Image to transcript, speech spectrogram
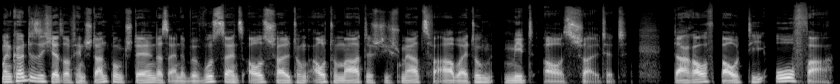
Man könnte sich jetzt auf den Standpunkt stellen, dass eine Bewusstseinsausschaltung automatisch die Schmerzverarbeitung mit ausschaltet. Darauf baut die OFA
